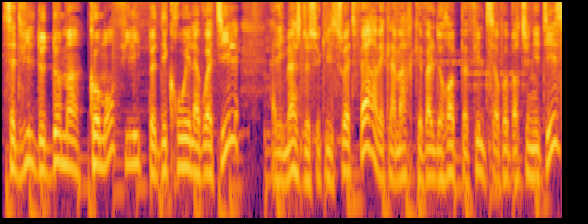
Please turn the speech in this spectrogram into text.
Cette ville de demain, comment Philippe Décrouet la voit-il? À l'image de ce qu'il souhaite faire avec la marque Val d'Europe Fields of Opportunities,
